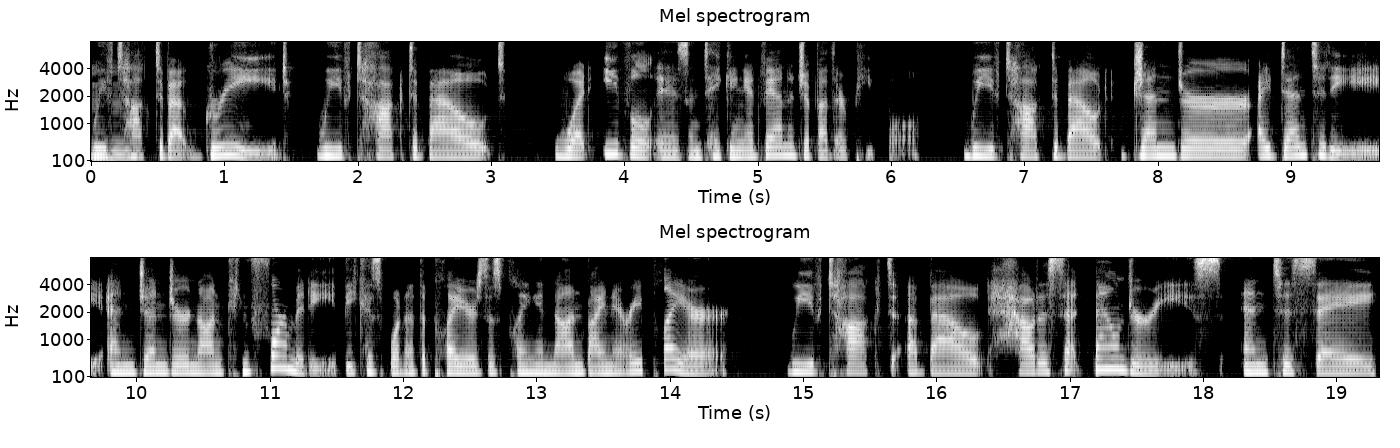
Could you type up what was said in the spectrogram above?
We've mm-hmm. talked about greed. We've talked about what evil is and taking advantage of other people. We've talked about gender identity and gender nonconformity because one of the players is playing a non binary player. We've talked about how to set boundaries and to say,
